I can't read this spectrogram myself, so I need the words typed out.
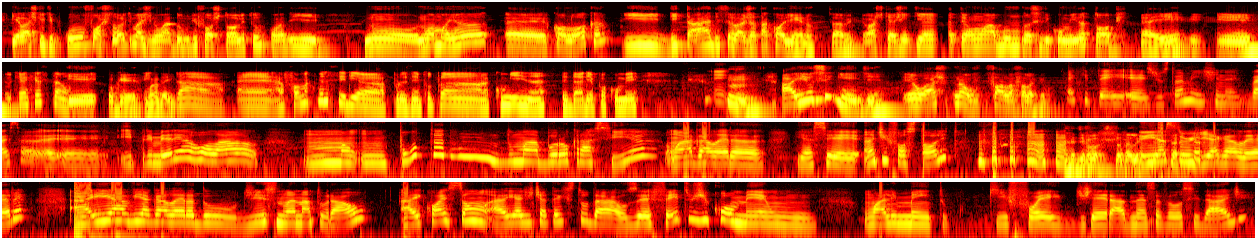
E eu acho que, tipo, com o fostólito, imagina, um adubo de fostólito, onde no, no amanhã é, coloca e de tarde, sei lá, já tá colhendo, sabe? Eu acho que a gente ia ter uma abundância de comida top aí. E, o que é a questão? E, o que? Manda aí. Da, é, a forma como ele seria, por exemplo, pra comer, né? Ele daria pra comer. Hum, aí o seguinte, eu acho. Não, fala, fala aqui. É que tem, é, justamente, né? Vai é, é, e primeiro ia rolar uma, um puta de, uma burocracia. A galera ia ser antifostólito. Antifostólito. ia surgir a galera. Aí havia a galera do disso não é natural. Aí quais são. Aí a gente ia ter que estudar os efeitos de comer um, um alimento que foi gerado nessa velocidade.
